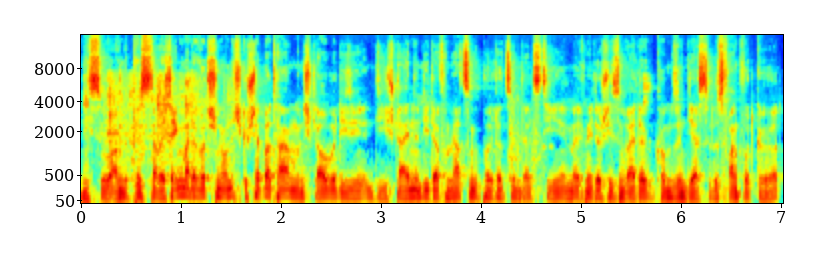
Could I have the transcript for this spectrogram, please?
nicht so angepisst. Aber ich denke mal, der wird schon ordentlich gescheppert haben. Und ich glaube, die, die Steine, die da vom Herzen gepoltert sind, als die im Elfmeterschießen weitergekommen sind, die hast du bis Frankfurt gehört.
